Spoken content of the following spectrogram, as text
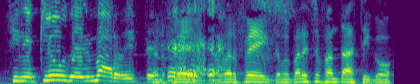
cine club del mar, ¿viste? Perfecto, perfecto, me parece fantástico.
